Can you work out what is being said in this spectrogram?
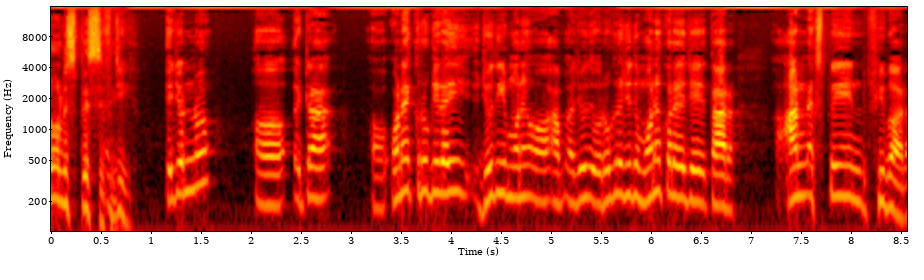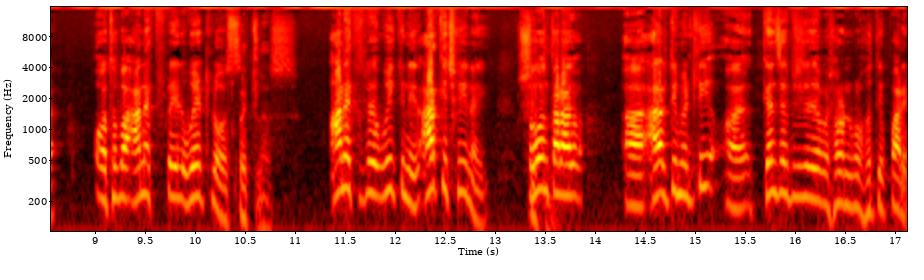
নন স্পেসিফিক জি। এই জন্য এটা অনেক রোগীরাই যদি মনে যদি রোগীরা যদি মনে করে যে তার আনএক্সপ্লেইন ফিভার অথবা unexplained weight loss weight loss unexplained weakness আর কিছুই নাই তখন তারা আলটিমেটলি ক্যান্সার পেশেন্ট শরণ হতে পারে।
